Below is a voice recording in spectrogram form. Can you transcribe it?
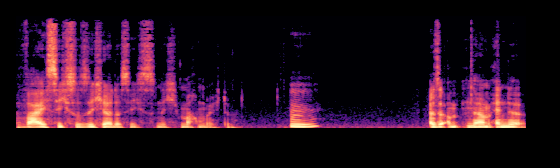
weiß ich so sicher, dass ich es nicht machen möchte. Mhm. Also am, ne, am Ende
